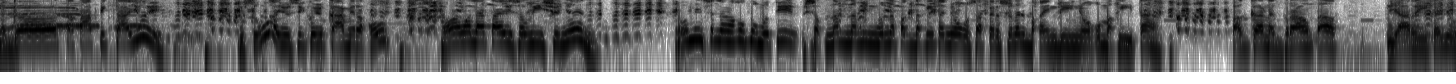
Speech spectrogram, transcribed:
Nag-tatapik tayo eh. Gusto mo, ayusin ko yung camera ko. Mawawala tayo sa wisyo niyan. O, minsan lang ako pumuti. Namnamin mo na pag nakita nyo ako sa personal, baka hindi nyo ako makita. Pagka nag-brown out, yari kayo.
